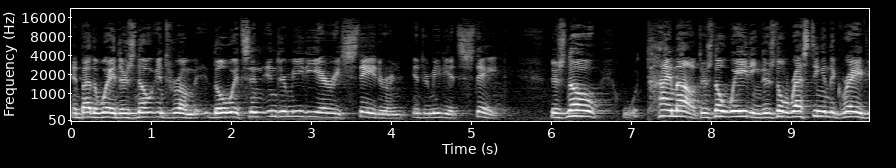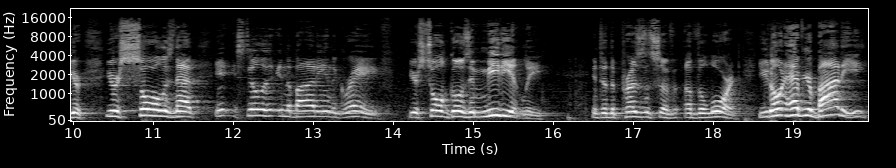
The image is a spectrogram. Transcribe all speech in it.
And by the way, there's no interim, though it's an intermediary state or an intermediate state. There's no time out. There's no waiting. There's no resting in the grave. Your, your soul is not still in the body in the grave. Your soul goes immediately into the presence of, of the Lord. You don't have your body,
